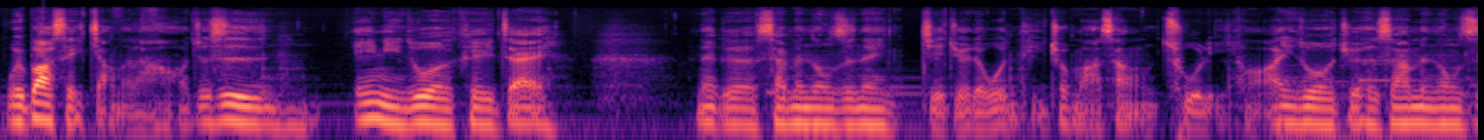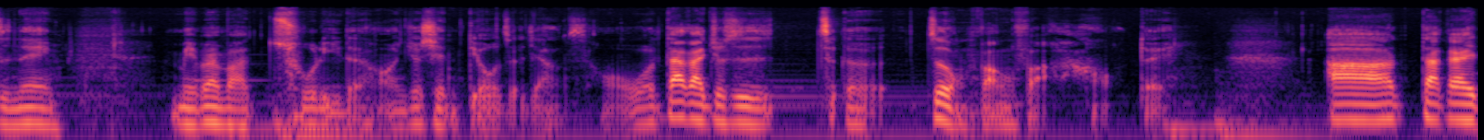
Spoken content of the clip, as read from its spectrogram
我也不知道谁讲的啦，哈，就是，哎，你如果可以在那个三分钟之内解决的问题就马上处理哈，啊，你如果觉得三分钟之内没办法处理的哈，你就先丢着这样子。我大概就是这个这种方法哈，对。啊，大概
